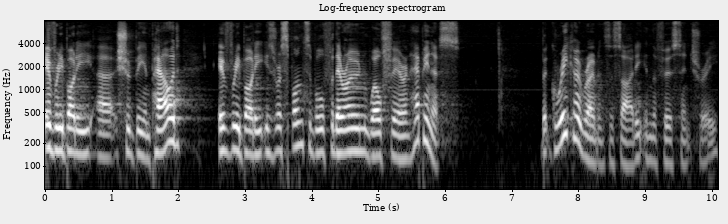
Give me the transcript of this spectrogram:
everybody uh, should be empowered everybody is responsible for their own welfare and happiness. But Greco Roman society in the first century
